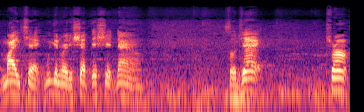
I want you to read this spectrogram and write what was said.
mic check. We getting ready to shut this shit down. So Jack, Trump,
